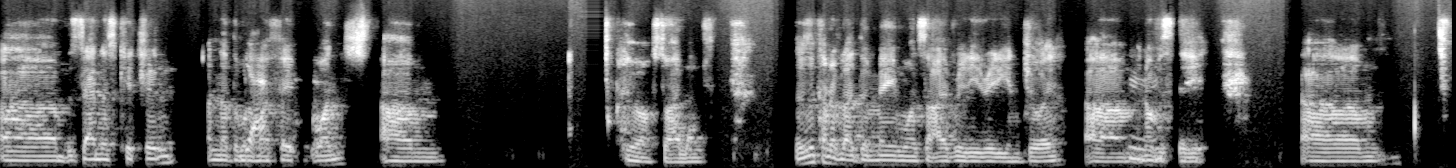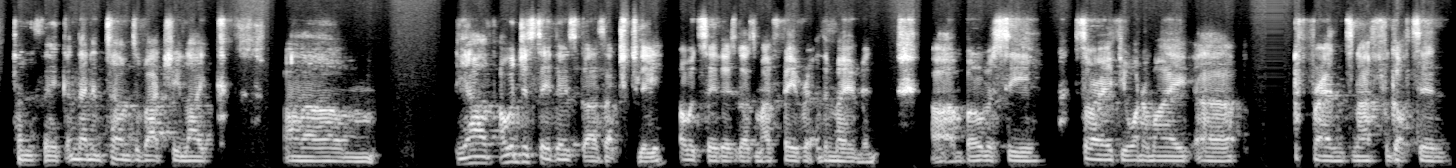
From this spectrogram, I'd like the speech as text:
Um, Zena's Kitchen, another one of my favorite ones. Um, who else do I love? Those are kind of like the main ones that I really, really enjoy. Um, And Mm. obviously, um, trying to think. And then in terms of actually like, um, yeah, I would just say those guys actually. I would say those guys are my favorite at the moment. Um, but obviously, sorry if you're one of my uh, friends and I've forgotten.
